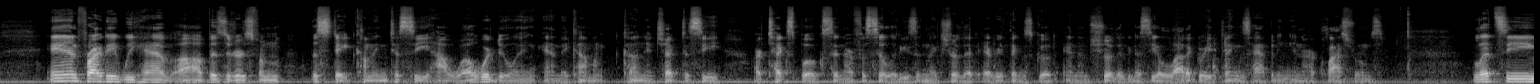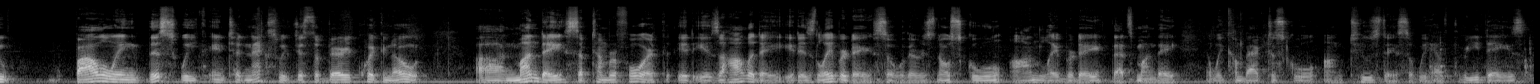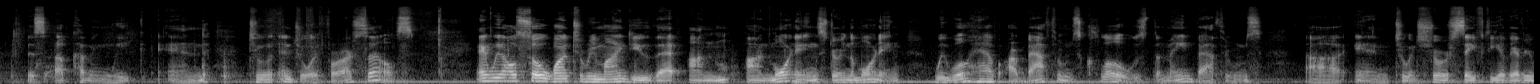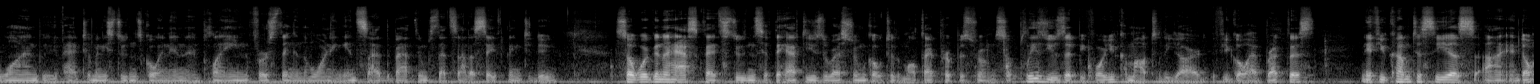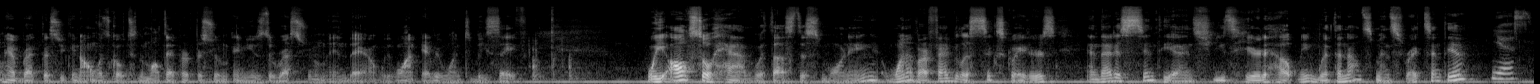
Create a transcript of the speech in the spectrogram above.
And Friday, we have uh, visitors from the state coming to see how well we're doing, and they come, come and check to see our textbooks and our facilities and make sure that everything's good. And I'm sure they're going to see a lot of great things happening in our classrooms. Let's see following this week into next week, just a very quick note. On Monday, September 4th, it is a holiday. It is Labor Day, so there is no school on Labor Day. That's Monday, and we come back to school on Tuesday. So we have three days this upcoming weekend to enjoy for ourselves. And we also want to remind you that on, on mornings, during the morning, we will have our bathrooms closed, the main bathrooms, uh, and to ensure safety of everyone. We've had too many students going in and playing first thing in the morning inside the bathrooms. That's not a safe thing to do. So we're going to ask that students, if they have to use the restroom, go to the multi-purpose room. So please use it before you come out to the yard. If you go have breakfast, and if you come to see us uh, and don't have breakfast, you can always go to the multi-purpose room and use the restroom in there. We want everyone to be safe. We also have with us this morning one of our fabulous sixth graders, and that is Cynthia, and she's here to help me with announcements, right, Cynthia? Yes.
